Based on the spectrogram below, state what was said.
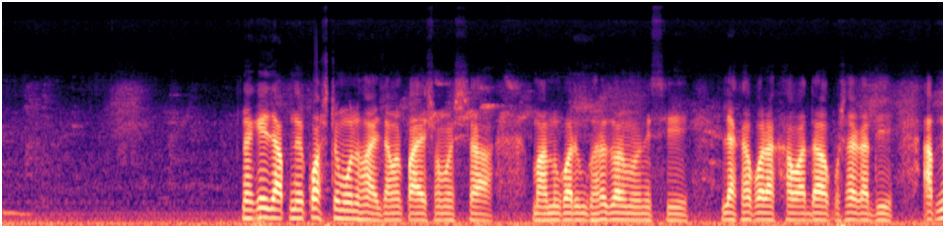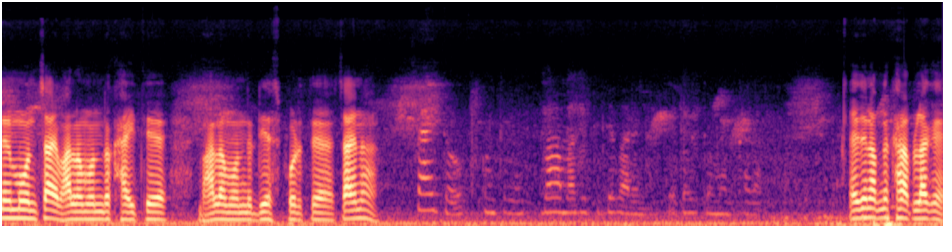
হুম। নাকি যে আপনার কষ্ট মনে হয় যে আমার পায়ে সমস্যা বা আমি গরিব ঘরে জন্ম নিয়েছি লেখাপড়া খাওয়া দাওয়া পোশাক আদি আপনার মন চায় ভালো মন্দ খাইতে ভালো মন্দ ড্রেস পরতে চায় না? এই জন্য আপনার খারাপ লাগে?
